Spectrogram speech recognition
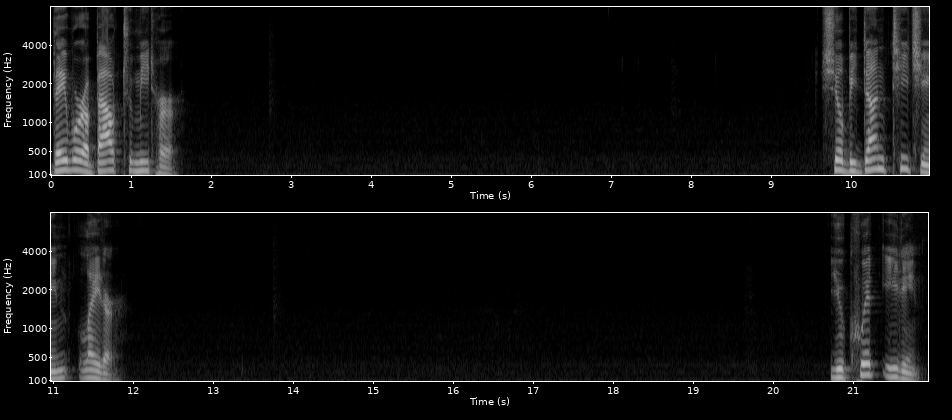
They were about to meet her. She'll be done teaching later. You quit eating.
